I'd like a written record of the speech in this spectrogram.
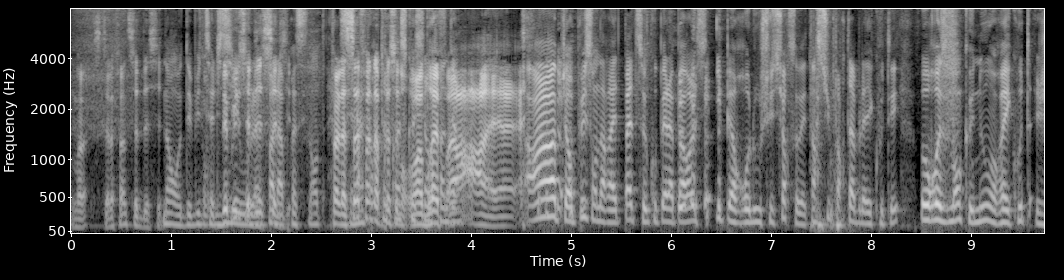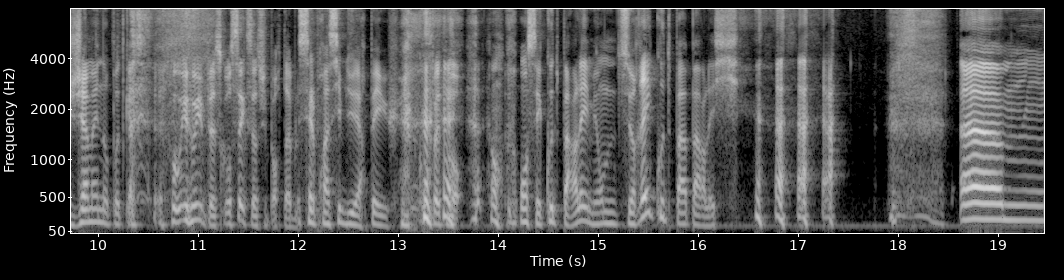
Voilà, c'était la fin de cette décennie. Non, au début de Au celle-ci début de ou cette la fin de la décennie. précédente. Enfin, la fin de la précédente. suis bref. de ah, Ah, puis en plus, on n'arrête pas de se couper la parole, c'est hyper relou. Je suis sûr que ça va être insupportable à écouter. Heureusement que nous, on réécoute jamais nos podcasts. oui, oui, parce qu'on sait que c'est insupportable. C'est le principe du RPU. Complètement. on on s'écoute parler, mais on ne se réécoute pas parler. Euh,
